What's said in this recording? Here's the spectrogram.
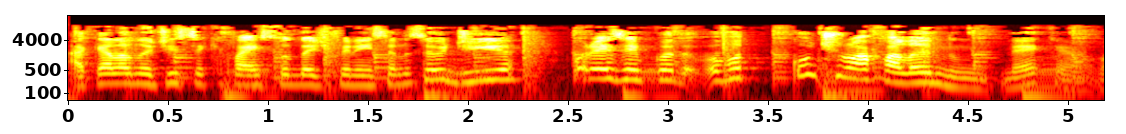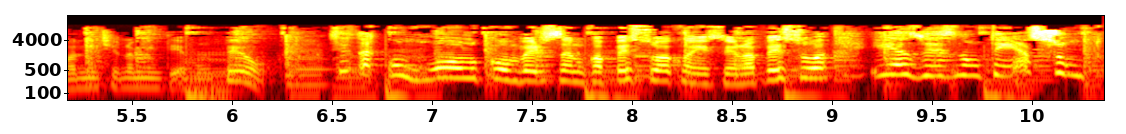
aquela notícia que faz toda a diferença no seu dia. Por exemplo, quando eu vou continuar falando, né, que a Valentina me interrompeu. Você tá com rolo conversando com a pessoa, conhecendo a pessoa e às vezes não tem assunto.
